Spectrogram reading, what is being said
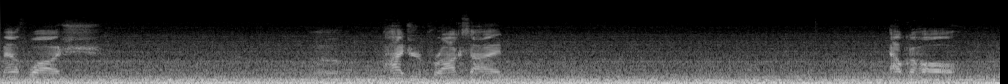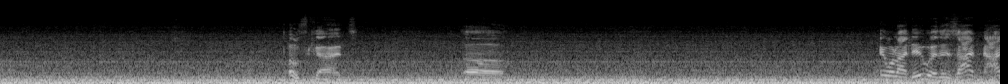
mouthwash, uh, hydrogen peroxide, alcohol, those kinds. Uh, and what I do with it is I, I,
